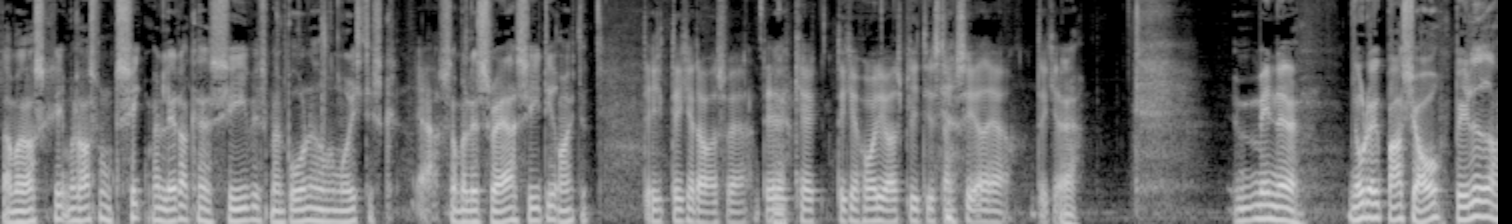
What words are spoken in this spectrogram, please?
Der er måske også, måske også nogle ting, man lettere kan sige, hvis man bruger noget humoristisk, Ja, som er lidt sværere at sige direkte. det, det kan der også være. Det, Ja. kan, det kan hurtigt også blive distanceret, ja. Det kan. Ja. Men øh, nu er det ikke bare sjove billeder.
